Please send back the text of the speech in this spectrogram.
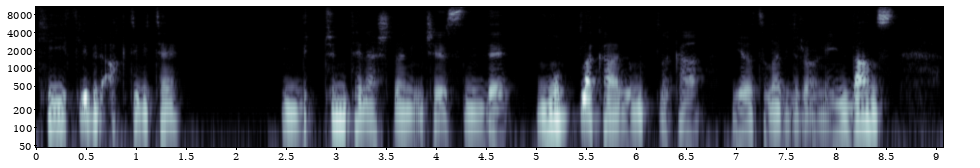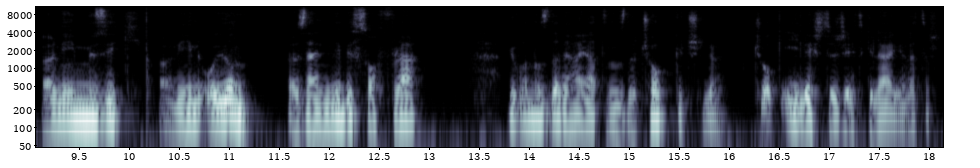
keyifli bir aktivite, bütün telaşların içerisinde mutlaka ve mutlaka yaratılabilir. Örneğin dans, örneğin müzik, örneğin oyun, özenli bir sofra yuvanızda ve hayatınızda çok güçlü, çok iyileştirici etkiler yaratır.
